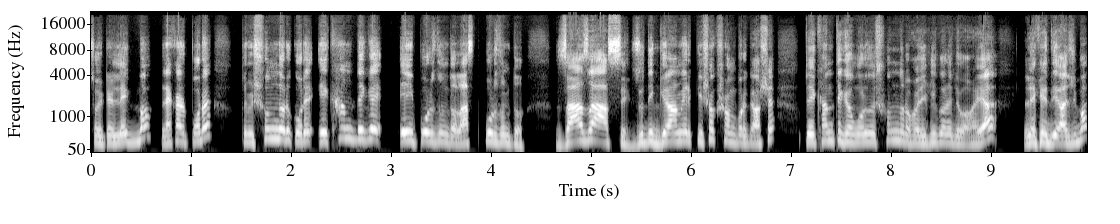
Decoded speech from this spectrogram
সো এটা লিখবা, লেখার পরে তুমি সুন্দর করে এখান থেকে এই পর্যন্ত লাস্ট পর্যন্ত যা যা আছে, যদি গ্রামের কৃষক সম্পর্কে আসে, তো এখান থেকে বলবে সুন্দরভাবে কি করে দেওয়া ভাইয়া লিখে দিয়ে আসবা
